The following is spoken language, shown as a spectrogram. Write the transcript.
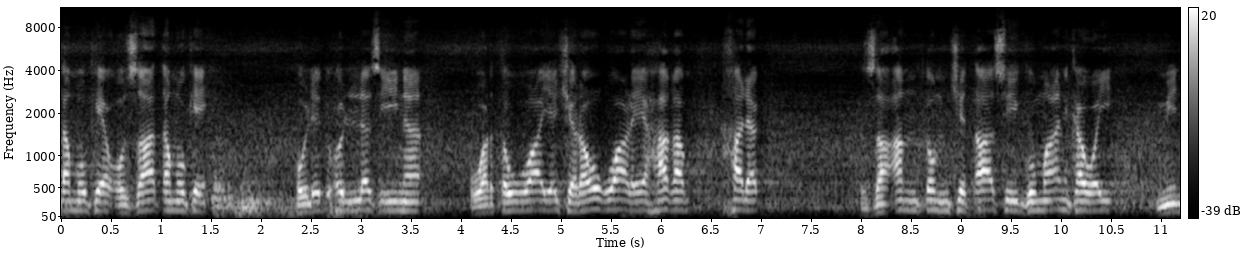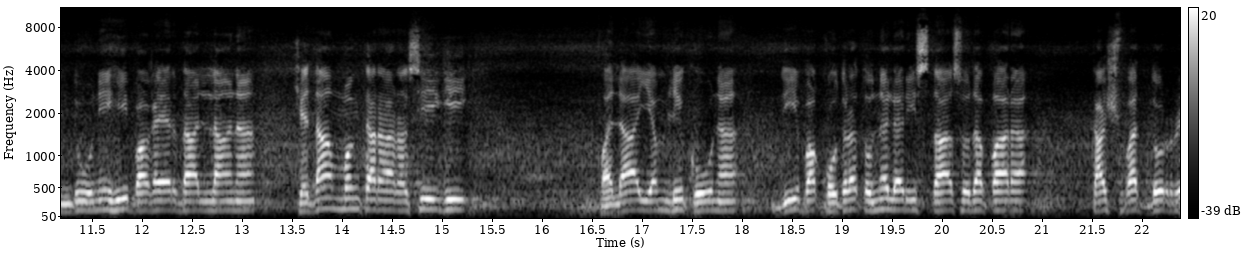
تمو کې او ذاتمو کې قل ادعو الذین ورته وایه چې راو غواړی هغه خلق زعمتم چې تاسو ګمان کوئ من دونه بغیر د الله نه چې دا مونږ ته را رسیږي فلا یملکون دی با قدرت نه لري ستاسو د پاره کشف الدر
